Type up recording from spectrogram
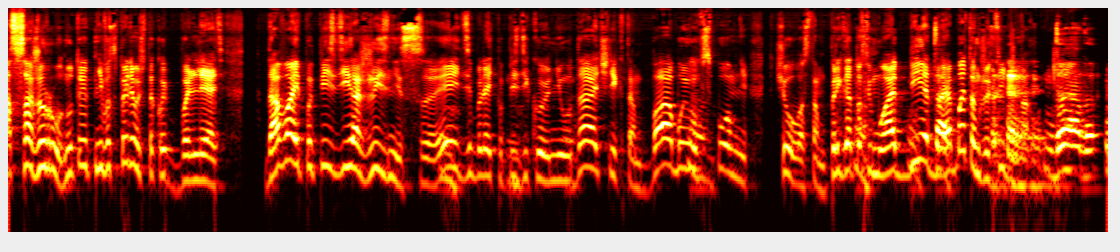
сожру. Ну, ты это не воспринимаешь такой, блядь, Давай попизди о жизни с Эдди, блядь, попизди какой он неудачник, там бабу его вспомни. Че у вас там, приготовь ему обед, Так. об этом же фильм, нахуй. Да, да. В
